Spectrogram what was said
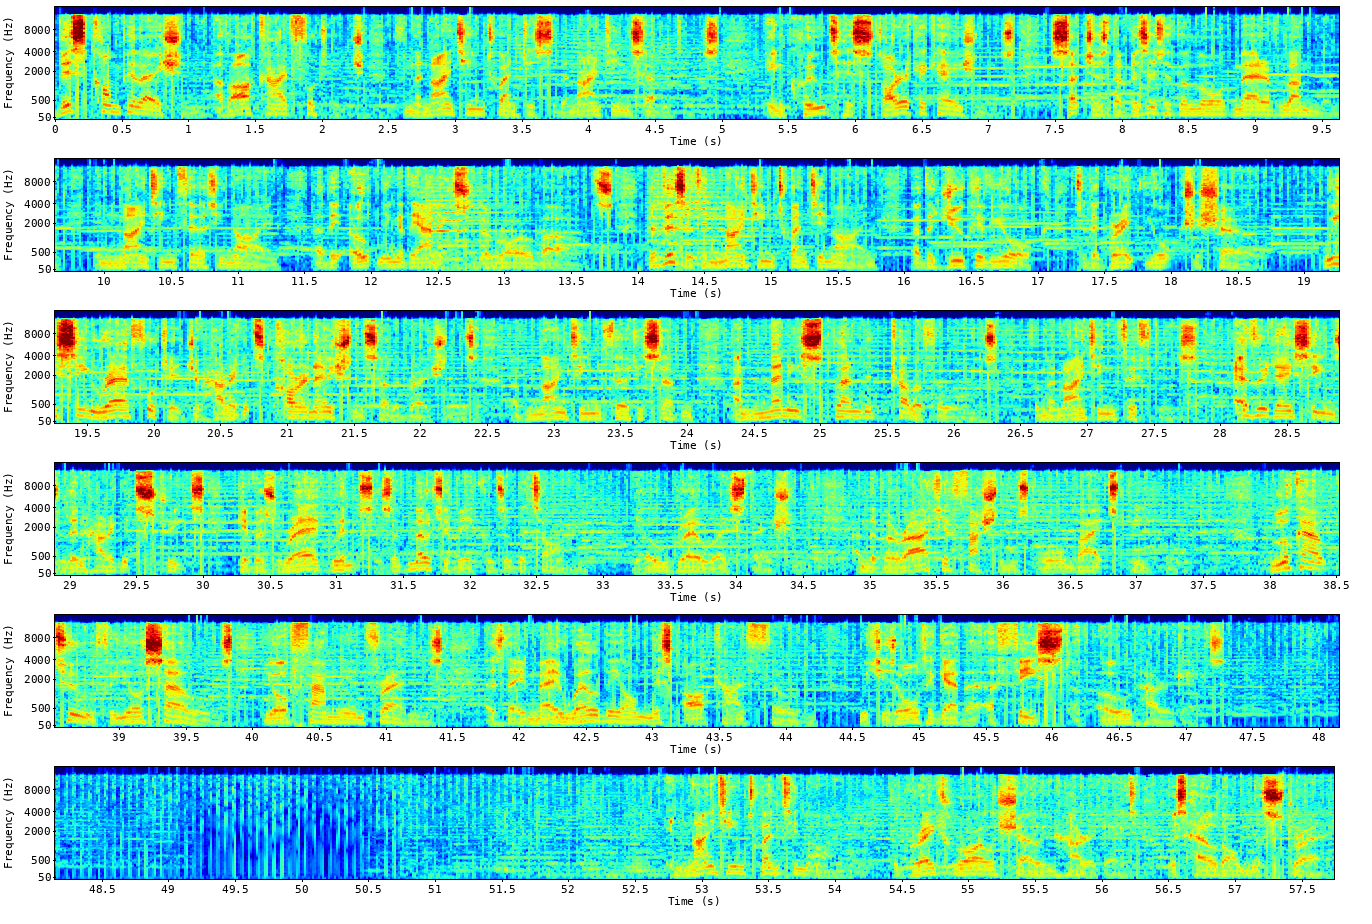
This compilation of archive footage from the 1920s to the 1970s includes historic occasions such as the visit of the Lord Mayor of London in 1939 at the opening of the annex to the Royal Baths, the visit in 1929 of the Duke of York to the Great Yorkshire Show, we see rare footage of Harrogate's coronation celebrations of 1937 and many splendid colour films from the 1950s. Everyday scenes within Harrogate streets give us rare glimpses of motor vehicles of the time, the old railway station, and the variety of fashions worn by its people. Look out too for yourselves, your family and friends, as they may well be on this archive film, which is altogether a feast of old Harrogate. In 1929, the Great Royal Show in Harrogate was held on the Stray,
